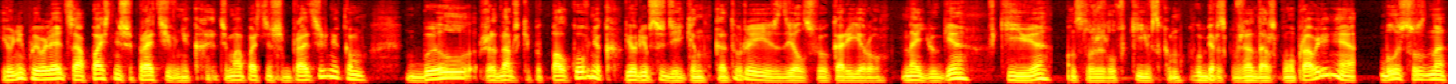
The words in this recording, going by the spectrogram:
и у них появляется опаснейший противник. Этим опаснейшим противником был жандармский подполковник Юрий Судейкин, который сделал свою карьеру на юге, в Киеве. Он служил в Киевском губернском жандармском управлении, было создано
